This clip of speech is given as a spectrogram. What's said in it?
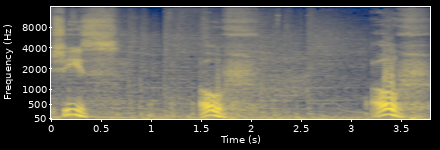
She's... Oof. Oof.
